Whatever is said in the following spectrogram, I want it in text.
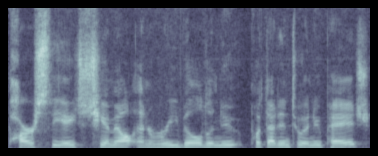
parse the HTML and rebuild a new put that into a new page.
